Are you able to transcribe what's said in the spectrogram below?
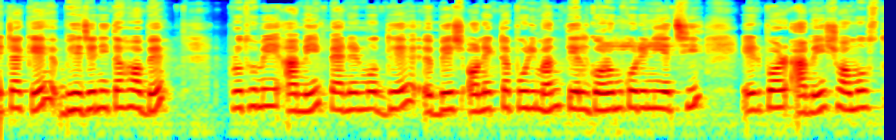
এটাকে ভেজে নিতে হবে। প্রথমেই আমি প্যানের মধ্যে বেশ অনেকটা পরিমাণ তেল গরম করে নিয়েছি। এরপর আমি সমস্ত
